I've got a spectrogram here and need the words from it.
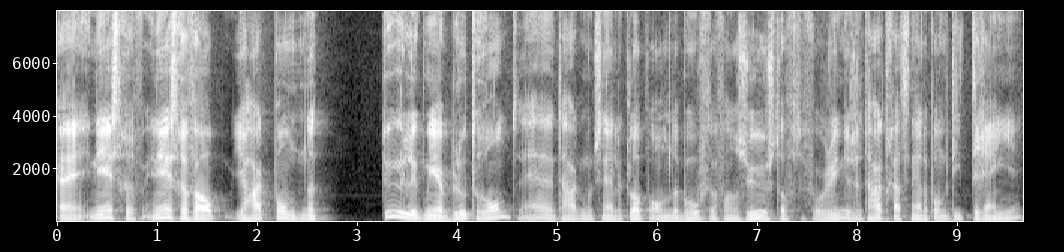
eh, in eerste, in eerste geval, je hart pompt natuurlijk meer bloed rond. Het hart moet sneller kloppen om de behoefte van zuurstof te voorzien. Dus het hart gaat sneller pompen, die train je.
